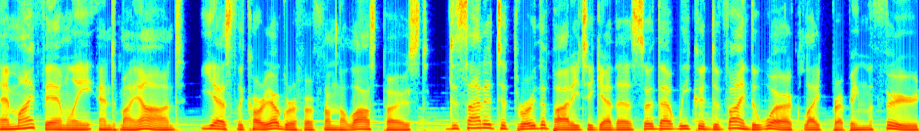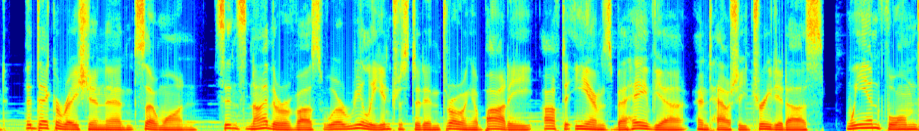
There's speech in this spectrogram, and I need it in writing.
And my family and my aunt, yes, the choreographer from the last post, decided to throw the party together so that we could divide the work like prepping the food, the decoration, and so on, since neither of us were really interested in throwing a party after EM's behavior and how she treated us. We informed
